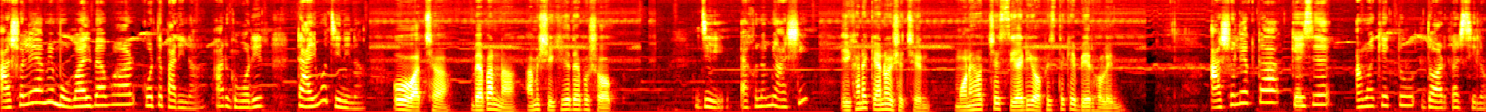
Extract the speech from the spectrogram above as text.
আসলে আমি মোবাইল ব্যবহার করতে পারি না আর ঘড়ির টাইমও চিনি না। ও আচ্ছা ব্যাপার না আমি শিখিয়ে দেব সব। জি এখন আমি আসি। এখানে কেন এসেছেন? মনে হচ্ছে সিআইডি অফিস থেকে বের হলেন। আসলে একটা কেসে আমাকে একটু দরকার ছিল।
